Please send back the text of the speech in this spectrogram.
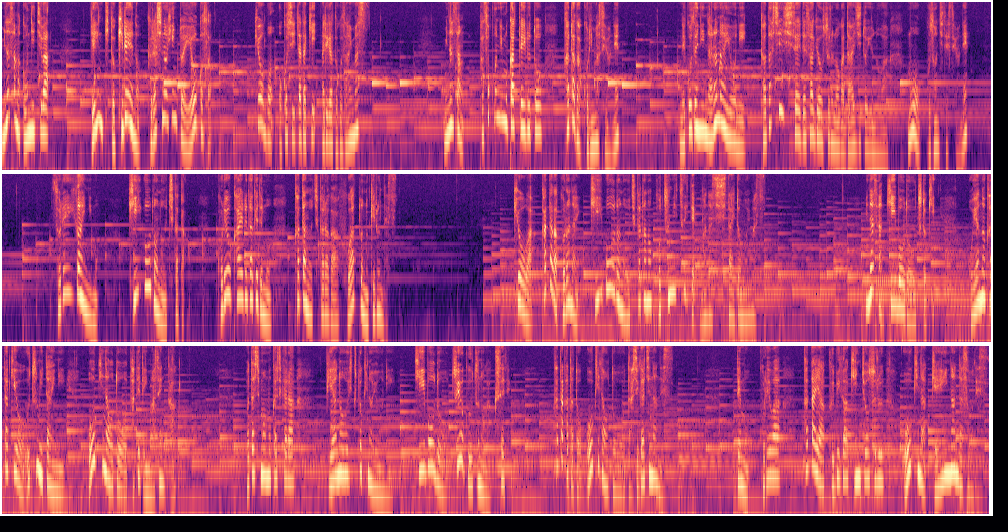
皆様こんにちは。元気と綺麗の暮らしのヒントへようこそ。今日もお越しいただきありがとうございます。皆さんパソコンに向かっていると肩が凝りますよね。猫背にならないように正しい姿勢で作業するのが大事というのはもうご存知ですよね。それ以外にもキーボードの打ち方これを変えるだけでも肩の力がふわっと抜けるんです。今日は肩が凝らないキーボードの打ち方のコツについてお話ししたいと思います。皆さんキーボードを打つ時親の敵を打つみたいに大きな音を立てていませんか？私も昔からピアノを弾く時のようにキーボードを強く打つのが癖でカタカタと大きな音を出しがちなんです。でもこれは肩や首が緊張する大きな原因なんだそうです。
